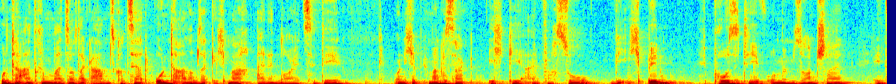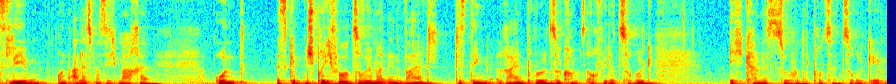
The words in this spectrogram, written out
Unter anderem mein Sonntagabendskonzert, unter anderem sage ich, ich mache eine neue CD. Und ich habe immer gesagt, ich gehe einfach so, wie ich bin, positiv und mit dem Sonnenschein ins Leben und alles, was ich mache. Und es gibt ein Sprichwort, so wie man in den Wald das Ding reinbrüllt, so kommt es auch wieder zurück. Ich kann es zu 100% zurückgeben.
